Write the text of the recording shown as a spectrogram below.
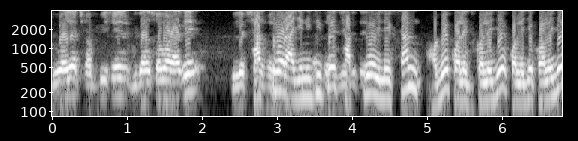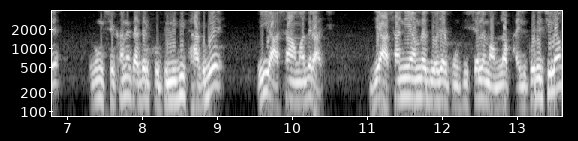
দু হাজার ছাব্বিশের বিধানসভার আগে ছাত্র রাজনীতিতে ছাত্র ইলেকশন হবে কলেজ কলেজে কলেজে কলেজে এবং সেখানে তাদের প্রতিনিধি থাকবে এই আশা আমাদের আছে। যে আশা নিয়ে আমরা দু হাজার পঁচিশ সালে মামলা ফাইল করেছিলাম,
